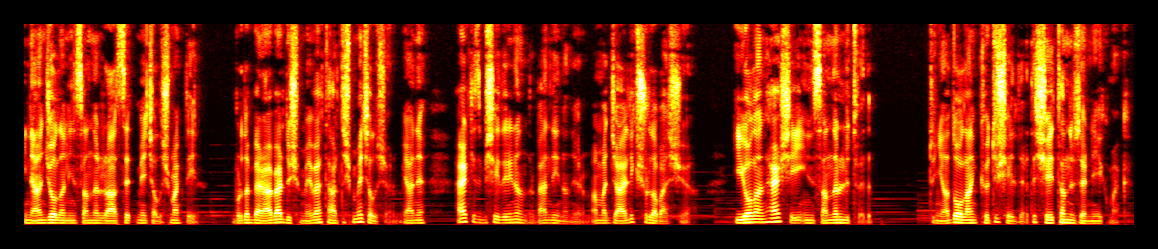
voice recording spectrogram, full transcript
inancı olan insanları rahatsız etmeye çalışmak değil. Burada beraber düşünmeye ve tartışmaya çalışıyorum. Yani herkes bir şeylere inanır. Ben de inanıyorum. Ama cahillik şurada başlıyor. İyi olan her şeyi insanlara lütfedip, dünyada olan kötü şeyleri de şeytan üzerine yıkmak.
